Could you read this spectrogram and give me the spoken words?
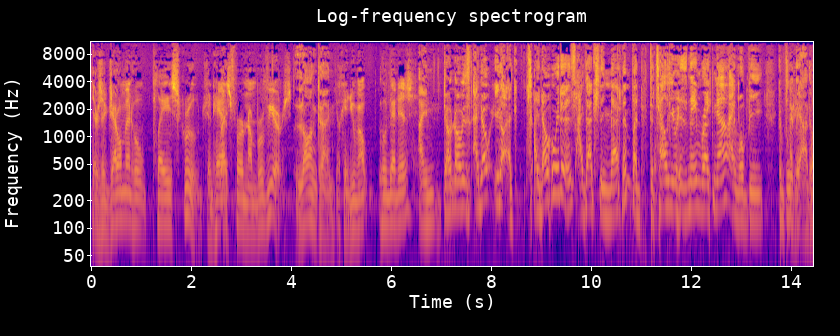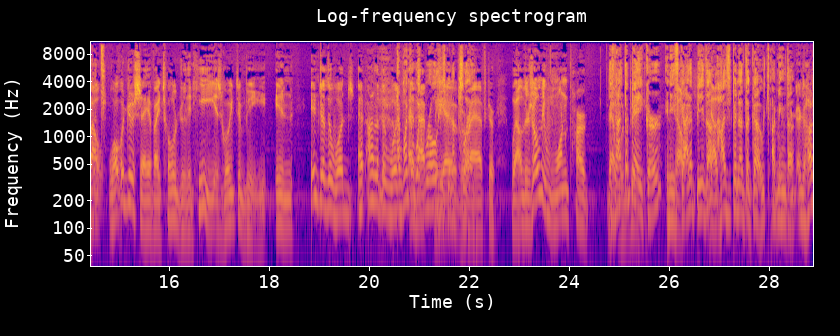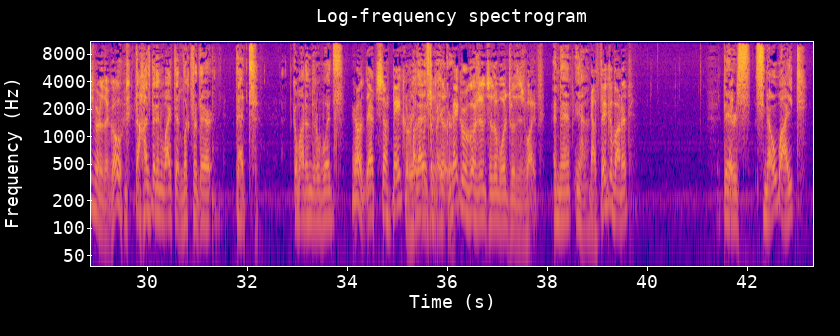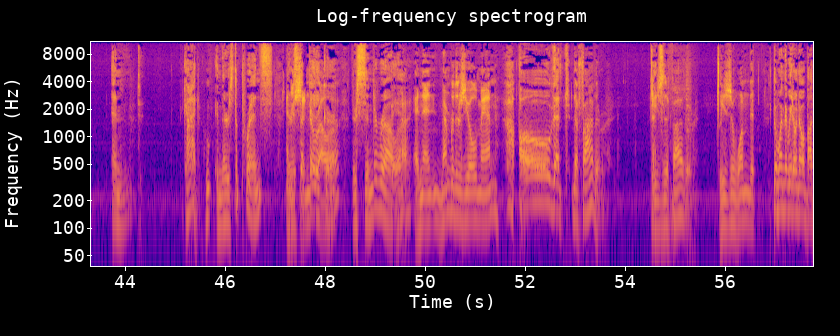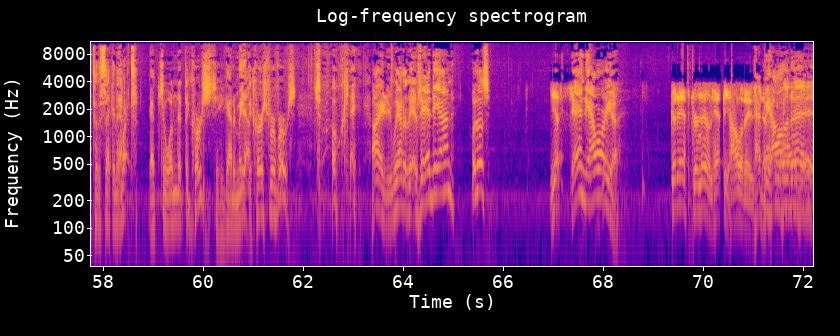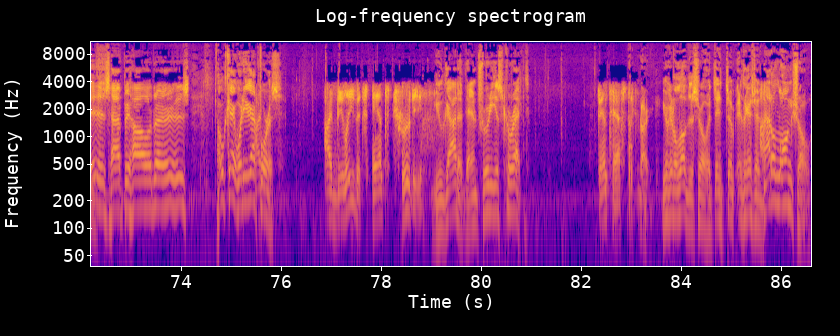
there's a gentleman who plays Scrooge and has Right. for a number of years. Long time. Okay, you know who that is? I don't know his. I know you know. I- know who it is. I've actually met him, but to tell you his name right now, I will be completely out of well, it. Well, what would you say if I told you that he is going to be in Into the Woods and Out of the Woods? I wonder what role he's gonna play. After. Well, there's only one part. He's not the be- baker, and he's No. got to be the Now, husband of the goat. I mean, the the husband of the goat. the husband and wife that look for their that go out into the woods, You know, that's the baker. Oh, that is the baker. baker who goes into the woods with his wife. and then yeah, Now think about it. there's Snow White, and God, who, and there's the prince. And There's there's the Cinderella. baker. There's Cinderella. Yeah. And then remember, there's the old man, Oh, that the father. He's the father. He's the one that. the one that we don't know about till the second act. That's the one that the curse. He got to make Yeah. the curse reverse. So, okay. All right. We got. Is Andy on with us? Yes. Andy, how are you? Good afternoon. Happy holidays. Happy Jeff. holidays. Happy holidays. Okay, what do you got for us? I believe it's Aunt Trudy. You got it. Aunt Trudy is correct. Fantastic. Right. You're going to love the show. It's, it's, uh, like I said, not a long show,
